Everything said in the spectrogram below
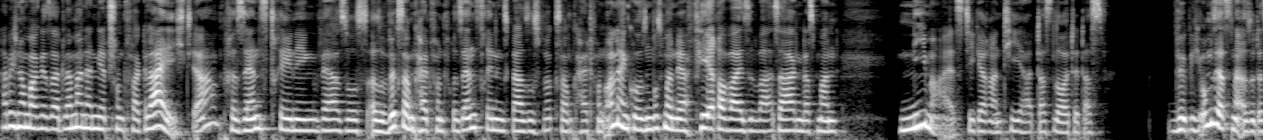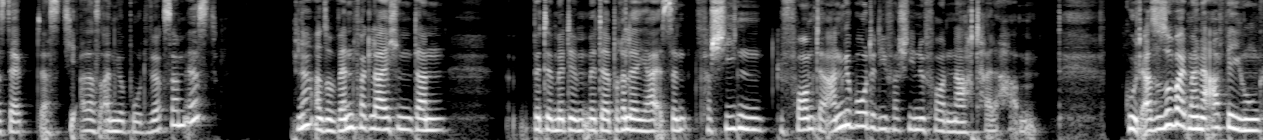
habe ich nochmal gesagt, wenn man dann jetzt schon vergleicht, ja, Präsenztraining versus, also Wirksamkeit von Präsenztrainings versus Wirksamkeit von Online-Kursen, muss man ja fairerweise sagen, dass man niemals die Garantie hat, dass Leute das wirklich umsetzen, also dass der, dass die, das Angebot wirksam ist. Ne? Also wenn vergleichen, dann bitte mit dem, mit der Brille, ja, es sind verschieden geformte Angebote, die verschiedene Vor- und Nachteile haben. Gut, also soweit meine Abwägung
